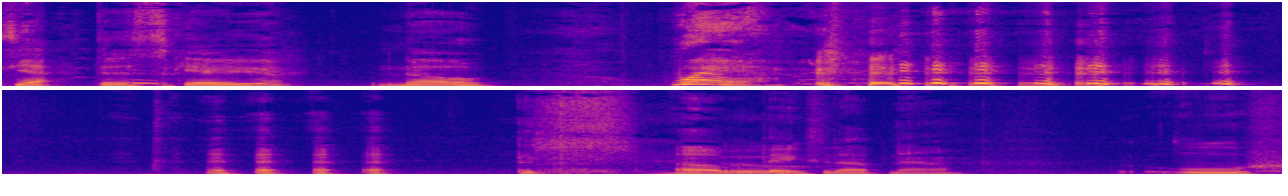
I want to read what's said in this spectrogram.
yeah. Did it scare you? No. Wham! oh, Ooh. it picks it up now. Ooh.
